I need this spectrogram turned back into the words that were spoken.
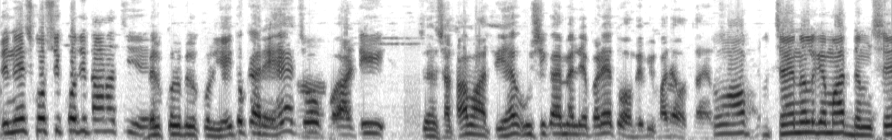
दिनेश कौशिक को जिताना चाहिए। बिल्कुल बिल्कुल यही तो कह रहे हैं जो पार्टी सत्ता में आती है उसी का एमएलए बने तो हमें भी फ़ायदा होता है। तो आप चैनल के माध्यम से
